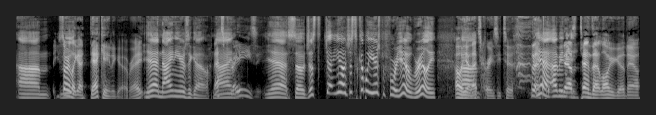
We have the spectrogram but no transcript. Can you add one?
um you started me- like a decade ago, right? yeah nine years ago. That's Nine- crazy. Yeah, so just you know, just a couple years before you, really. Oh yeah, Um, that's crazy too. yeah, I mean, 2010 that long ago now.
